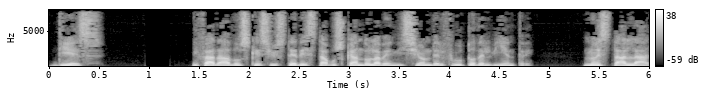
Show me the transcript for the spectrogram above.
10. Y farados que si usted está buscando la bendición del fruto del vientre, no está la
